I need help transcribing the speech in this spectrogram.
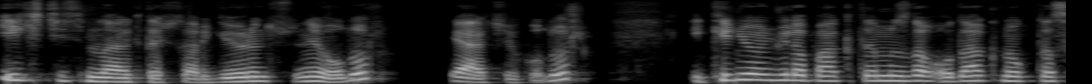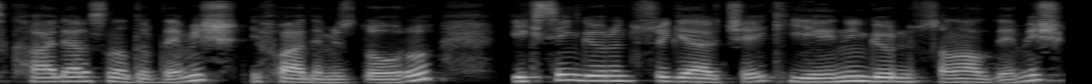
x cisminin arkadaşlar görüntüsü ne olur? Gerçek olur. İkinci öncüle baktığımızda odak noktası KL arasındadır demiş. İfademiz doğru. X'in görüntüsü gerçek, Y'nin görüntüsü sanal demiş.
